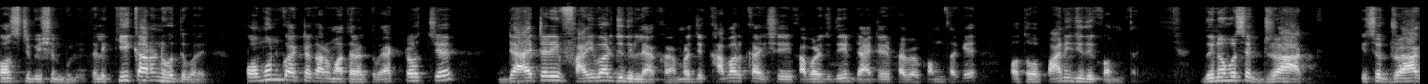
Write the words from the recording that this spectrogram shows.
কনস্টিবেশন বলি। তাহলে কি কারণে হতে পারে? কমন কয়েকটা কারণ মাথায় রাখতে হবে। একটা হচ্ছে ডায়েটারি ফাইবার যদি ল্যাক হয়, আমরা যে খাবার খাই, সেই খাবারে যদি ডায়েটারি ফাইবার কম থাকে অথবা পানি যদি কম থাকে। দুই নম্বর হচ্ছে ড্রাগ কিছু ড্রাগ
